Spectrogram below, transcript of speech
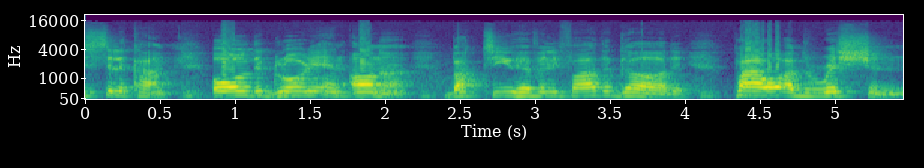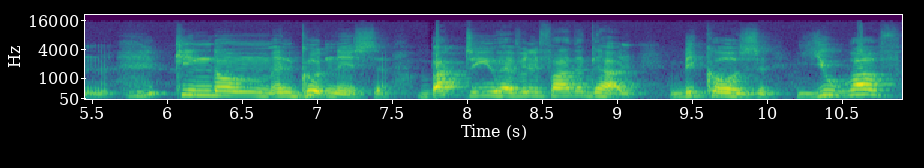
Silica. All the glory and honor back to you, Heavenly Father God. Power, adoration, kingdom, and goodness back to you, Heavenly Father God, because you have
